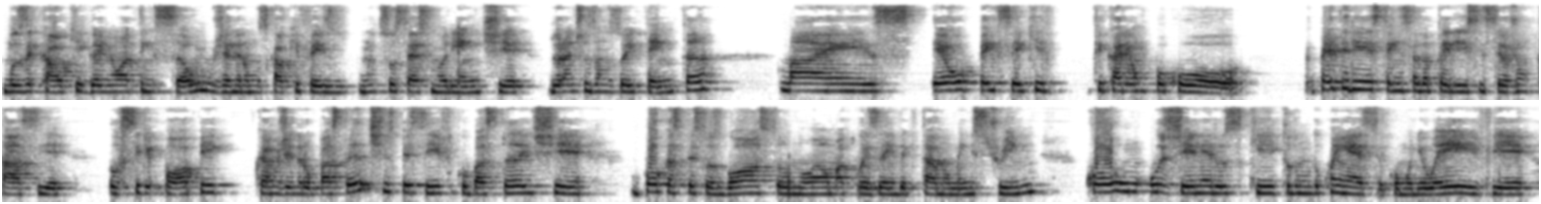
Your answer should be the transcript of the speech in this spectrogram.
musical que ganhou atenção, um gênero musical que fez muito sucesso no Oriente durante os anos 80, mas eu pensei que ficaria um pouco. perderia a essência da playlist se eu juntasse o city pop, que é um gênero bastante específico, bastante. poucas pessoas gostam, não é uma coisa ainda que está no mainstream, com os gêneros que todo mundo conhece, como New Wave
